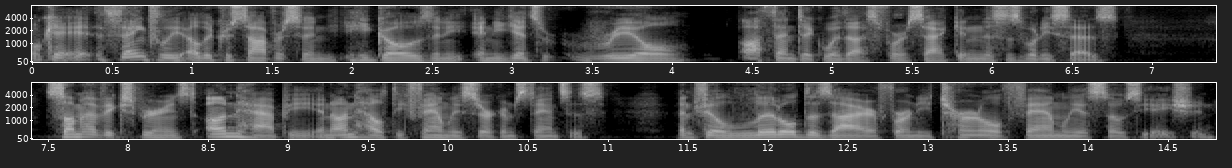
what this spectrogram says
Okay, thankfully, Elder Christofferson, he goes and he and he gets real authentic with us for a second. This is what he says. Some have experienced unhappy and unhealthy family circumstances and feel little desire for an eternal family association.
